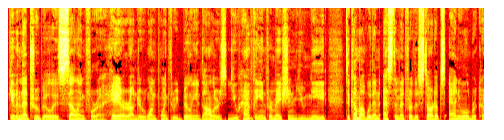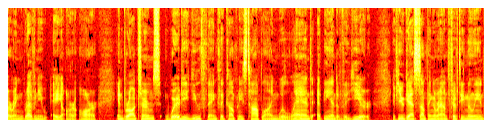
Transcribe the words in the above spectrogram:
Given that Truebill is selling for a hair under $1.3 billion, you have the information you need to come up with an estimate for the startup's annual recurring revenue, ARR. In broad terms, where do you think the company's top line will land at the end of the year? If you guess something around $50 million,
